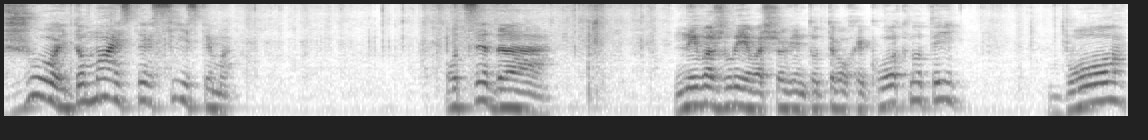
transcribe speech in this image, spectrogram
Джой до майстер Сістема. Оце да. Неважливо, що він тут трохи кокнутий, бо.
